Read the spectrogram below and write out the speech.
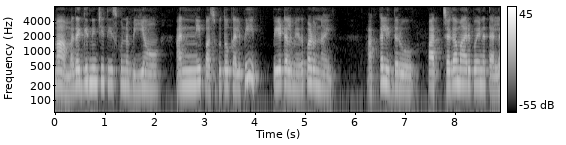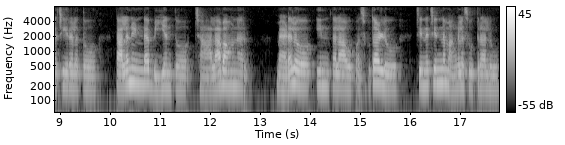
మా అమ్మ దగ్గర నుంచి తీసుకున్న బియ్యం అన్నీ పసుపుతో కలిపి పీటల మీద పడున్నాయి. అక్కలిద్దరూ పచ్చగా మారిపోయిన తెల్ల చీరలతో తల నిండా బియ్యంతో చాలా బాగున్నారు మెడలో ఇంతలావు పసుపు తాళ్ళు చిన్న చిన్న మంగళసూత్రాలు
